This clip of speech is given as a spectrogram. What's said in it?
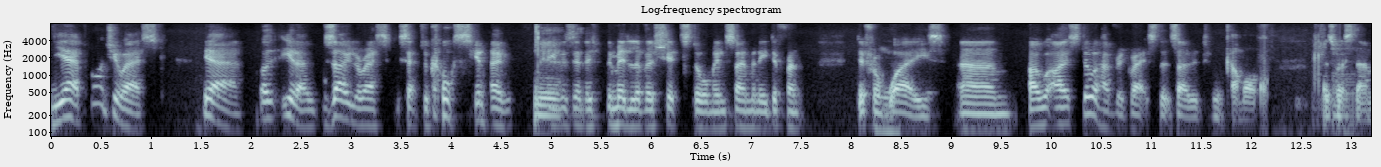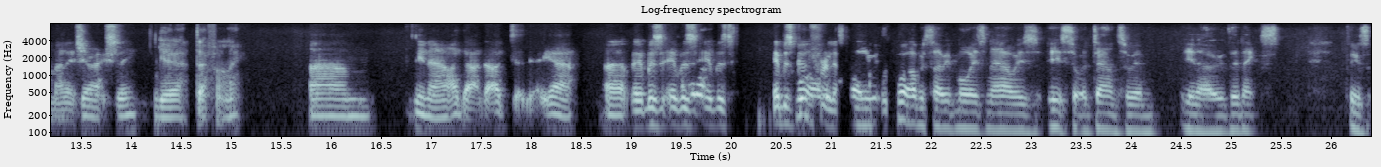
yeah, Pardew-esque. Yeah, well, you know, Zola-esque, except of course, you know, he was in the middle of a shitstorm in so many different different Yeah. ways. Um, I, I still have regrets that Zola didn't come off as West Ham manager. Actually, yeah, definitely. um, you know, I, I, I- yeah, uh, it was it was it was it was good what for I a would little. say- what I would say with Moyes now is is sort of down to him. You know, the next things,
